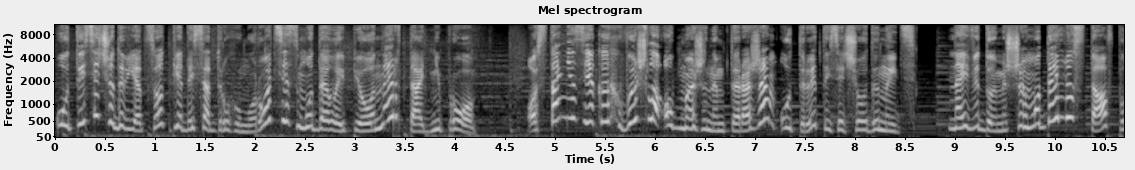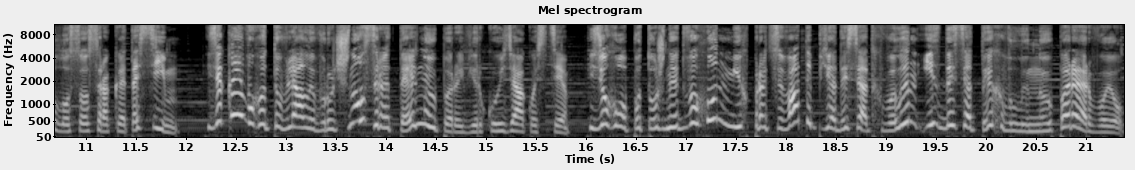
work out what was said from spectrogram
у 1952 році з моделей Піонер та Дніпро. Остання з яких вийшла обмеженим тиражем у 3 тисячі одиниць. Найвідомішою моделлю став пилосос Ракета 7 який виготовляли вручну з ретельною перевіркою якості. Його потужний двигун міг працювати 50 хвилин із 10-хвилинною перервою.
